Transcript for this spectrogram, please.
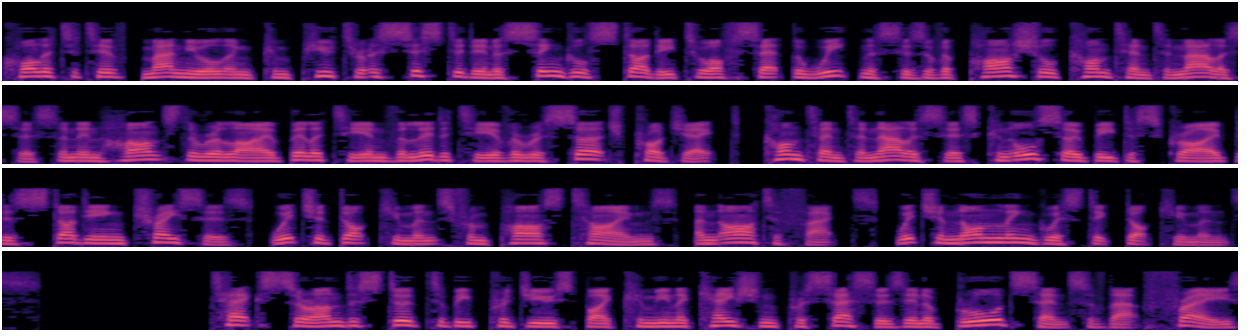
qualitative, manual, and computer assisted in a single study to offset the weaknesses of a partial content analysis and enhance the reliability and validity of a research project. Content analysis can also be described as studying traces, which are documents from past past times, and artifacts, which are non-linguistic documents. Texts are understood to be produced by communication processes in a broad sense of that phrase,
